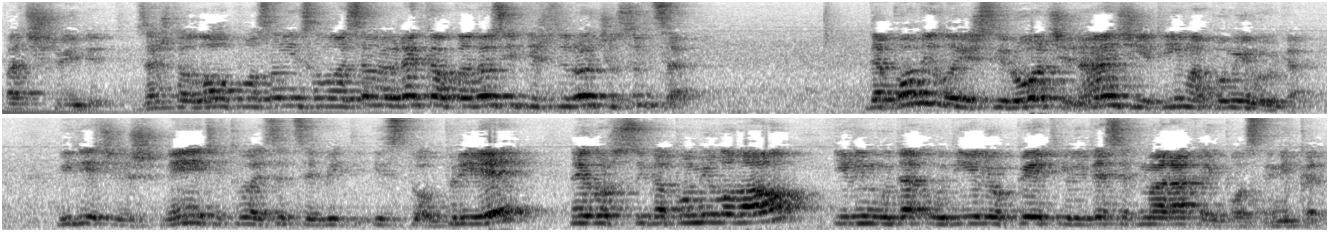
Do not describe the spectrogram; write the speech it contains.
pa ćeš vidjeti. Zašto Allah poslanik sallallahu alejhi ve sellem rekao kad osjetiš siroću srca, da pomiluješ siroće, nađi ti ima pomiluj ga Vidjet ćeš, neće tvoje srce biti isto prije, nego što si ga pomilovao, ili mu da, udijelio pet ili deset maraka i posle, nikada.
